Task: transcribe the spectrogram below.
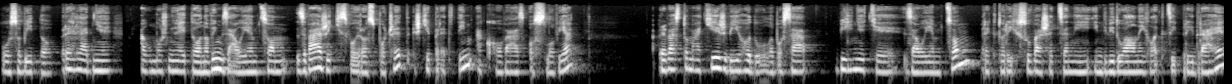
Pôsobí to prehľadne a umožňuje to novým záujemcom zvážiť svoj rozpočet ešte pred tým, ako vás oslovia. A pre vás to má tiež výhodu, lebo sa vyhnete záujemcom, pre ktorých sú vaše ceny individuálnych lekcií pridrahé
